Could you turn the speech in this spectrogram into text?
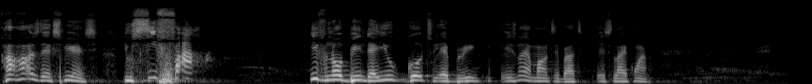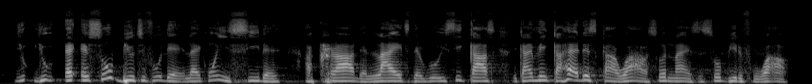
How, how's the experience? You see far. If not been there, you go to Aburi. It's not a mountain, but it's like one. You, you, eh, it's so beautiful there. Like when you see the Accra, the lights, the road, you see cars. You can even hey, this car. Wow, so nice. It's so beautiful. Wow.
